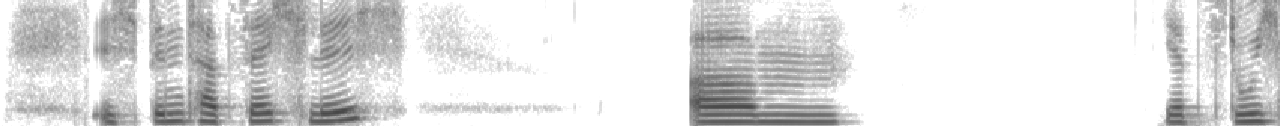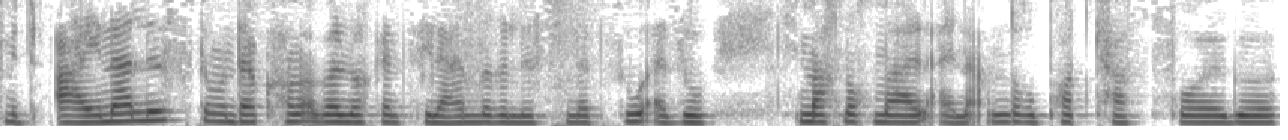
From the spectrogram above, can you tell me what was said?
ich bin tatsächlich ähm, jetzt durch mit einer Liste und da kommen aber noch ganz viele andere Listen dazu. Also ich mache noch mal eine andere Podcast-Folge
